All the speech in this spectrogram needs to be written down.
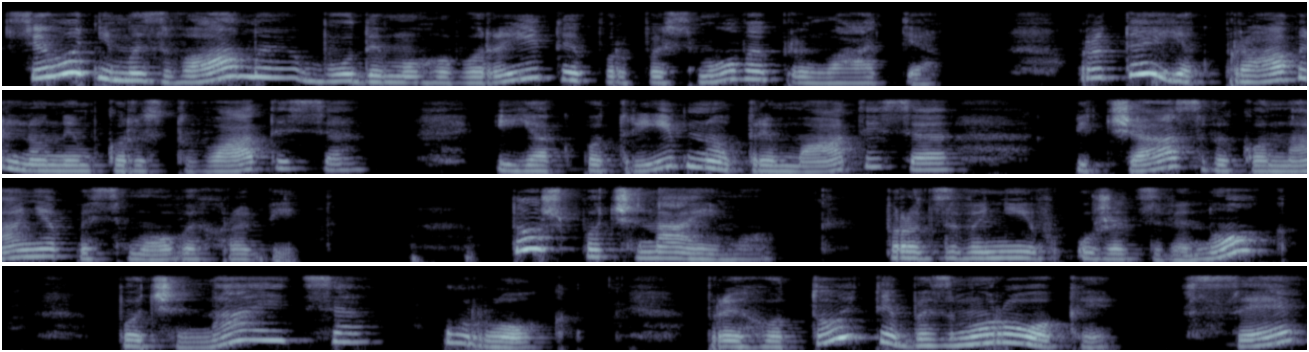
Сьогодні ми з вами будемо говорити про письмове приладдя, про те, як правильно ним користуватися і як потрібно триматися під час виконання письмових робіт. Тож починаємо. Продзвенів уже дзвінок, починається урок. Приготуйте без мороки все,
